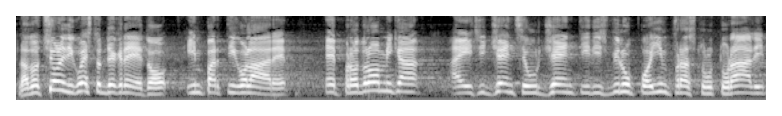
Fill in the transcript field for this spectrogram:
L'adozione di questo decreto, in particolare, è prodromica a esigenze urgenti di sviluppo infrastrutturali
